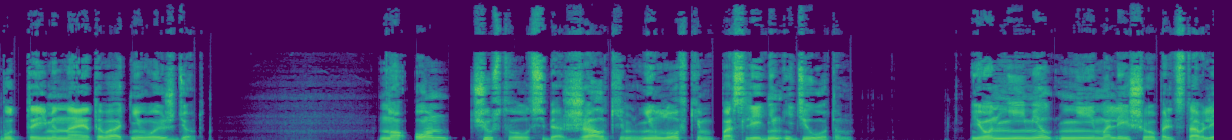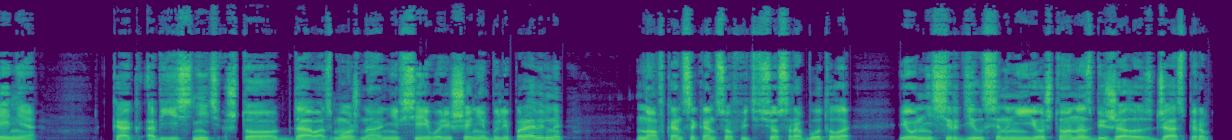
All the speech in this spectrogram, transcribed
будто именно этого от него и ждет. Но он чувствовал себя жалким, неловким, последним идиотом. И он не имел ни малейшего представления, как объяснить, что, да, возможно, не все его решения были правильны, но в конце концов ведь все сработало – и он не сердился на нее, что она сбежала с Джаспером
